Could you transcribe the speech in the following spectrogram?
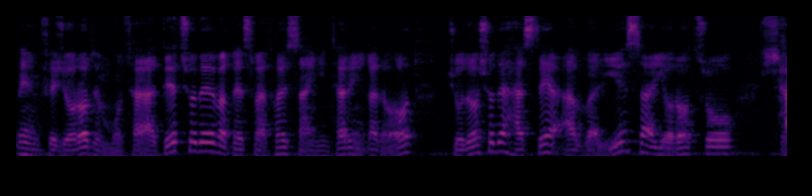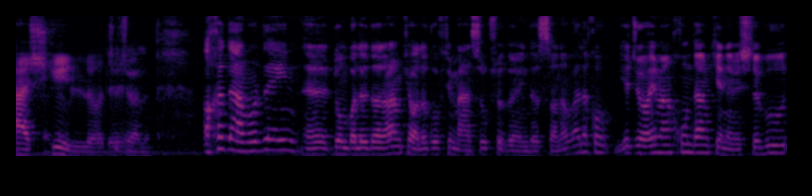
انفجارات متعدد شده و قسمت های سنگین تر این قطعات جدا شده. هسته اولیه سیارات رو تشکیل داده. جالب. آخه در مورد این دنباله دارم که حالا گفتیم منسوخ شده این داستانا ولی خب یه جایی من خوندم که نوشته بود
